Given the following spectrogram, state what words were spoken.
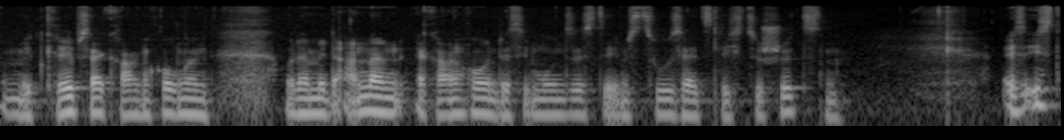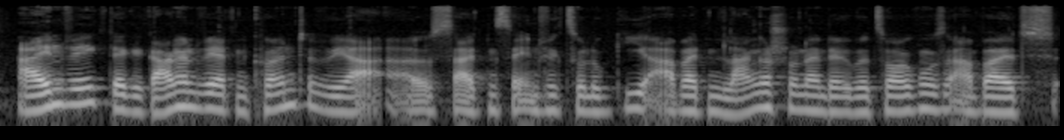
mit Krebserkrankungen oder mit anderen Erkrankungen des Immunsystems zusätzlich zu schützen. Es ist ein Weg, der gegangen werden könnte. Wir seitens der Infektiologie arbeiten lange schon an der Überzeugungsarbeit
